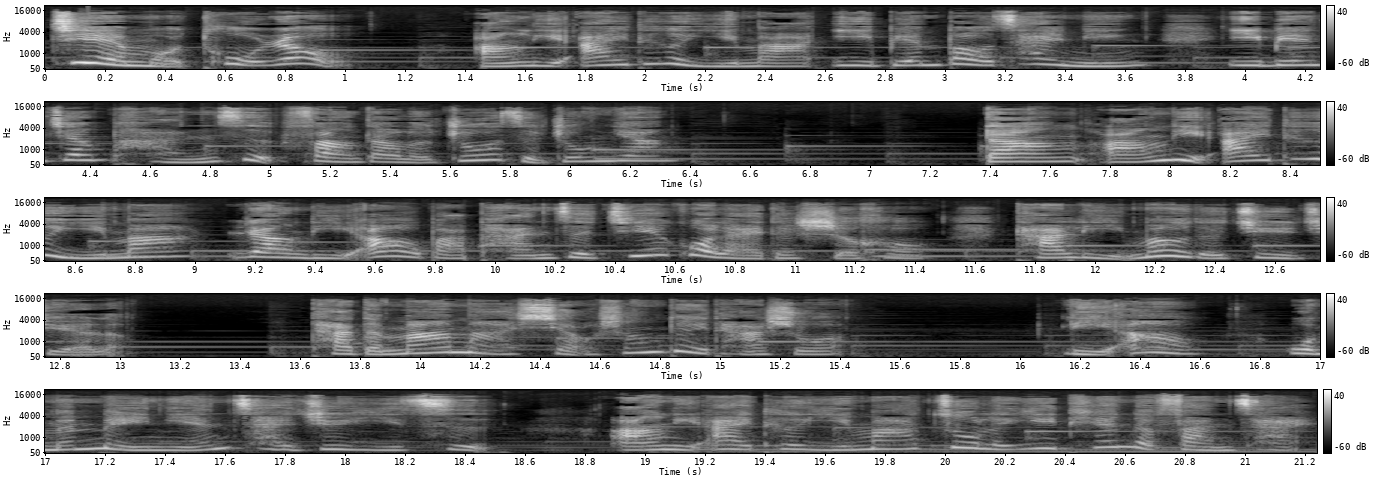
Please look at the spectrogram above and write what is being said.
芥末兔肉。昂里埃特姨妈一边报菜名，一边将盘子放到了桌子中央。当昂里埃特姨妈让里奥把盘子接过来的时候，他礼貌地拒绝了。他的妈妈小声对他说：“里奥。”我们每年才聚一次。昂里埃特姨妈做了一天的饭菜，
